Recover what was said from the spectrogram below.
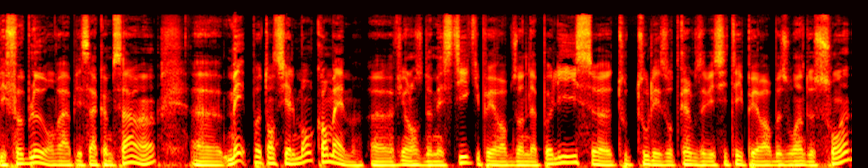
des feux bleus, on va appeler ça comme ça, hein. euh, mais potentiellement quand même. Euh, violence domestique, il peut y avoir besoin de la police, tous les autres cas que vous avez cités, il peut y avoir besoin de soins.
